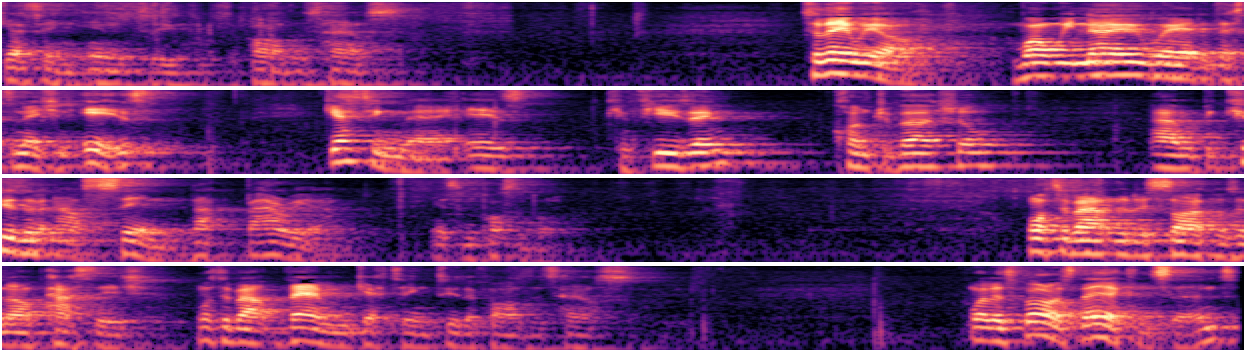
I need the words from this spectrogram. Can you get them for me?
getting into the Father's house. So there we are. While we know where the destination is, getting there is confusing, controversial, and because of our sin, that barrier is impossible. What about the disciples in our passage? What about them getting to the Father's house? Well, as far as they are concerned,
